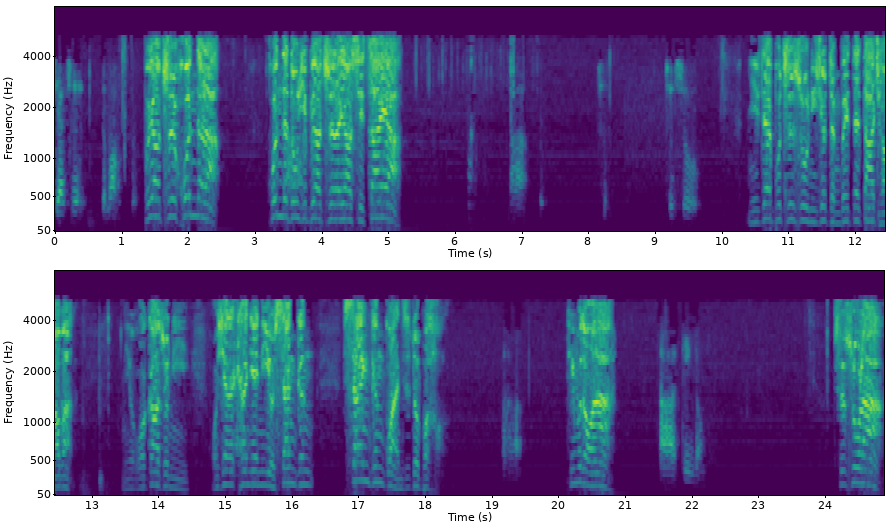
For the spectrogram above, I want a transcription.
下次什么？不要吃荤的了，荤的东西不要吃了，要洗斋呀。啊，吃吃素你再不吃素，你就准备在搭桥吧。你，我告诉你，我现在看见你有三根，三根管子都不好，啊听不懂啊？啊，听懂吃素啦，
